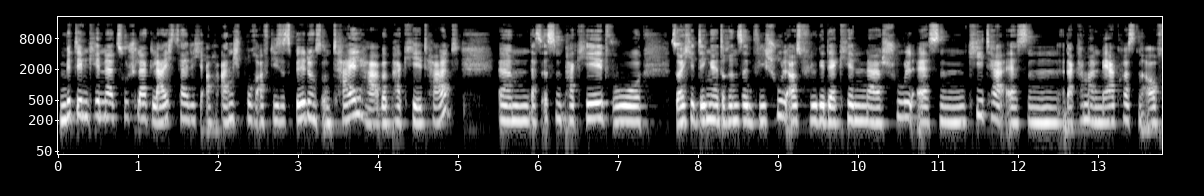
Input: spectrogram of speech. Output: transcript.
mit dem Kinderzuschlag gleichzeitig auch Anspruch auf dieses Bildungs- und Teilhabepaket hat. Ähm, das ist ein Paket, wo solche Dinge drin sind wie Schulausflüge der Kinder, Schulessen, Kita-Essen. Da kann man Mehrkosten auch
